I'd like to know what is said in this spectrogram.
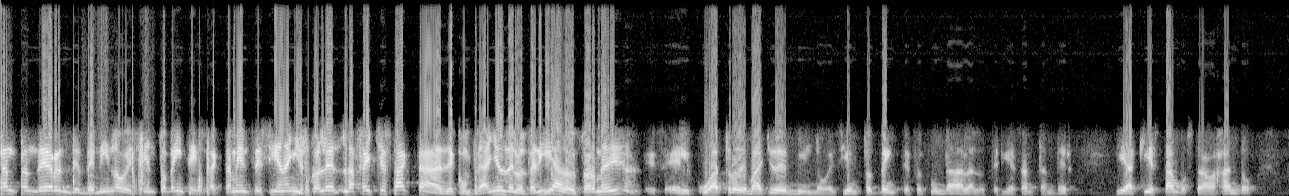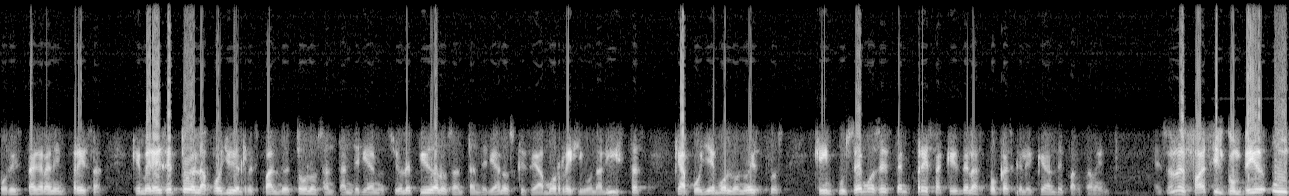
Santander desde 1920, exactamente 100 años. ¿Cuál es la fecha exacta de cumpleaños de Lotería, doctor Medina? Es el 4 de mayo de 1920 fue fundada la Lotería Santander y aquí estamos trabajando por esta gran empresa que merece todo el apoyo y el respaldo de todos los santanderianos. Yo le pido a los santanderianos que seamos regionalistas, que apoyemos lo nuestros, que impulsemos esta empresa que es de las pocas que le queda al departamento. Eso no es fácil, cumplir un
